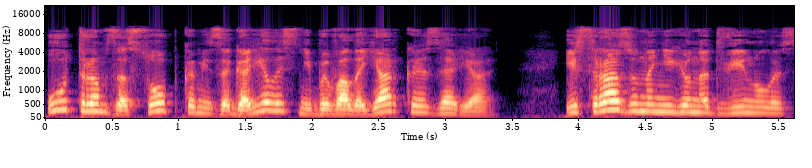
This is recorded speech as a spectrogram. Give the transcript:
Утром за сопками загорелась небывало яркая заря, и сразу на нее надвинулась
